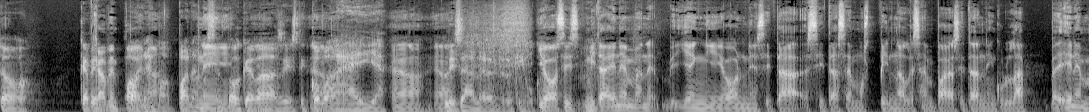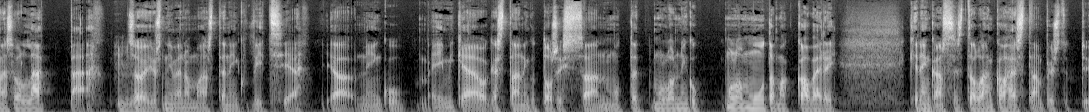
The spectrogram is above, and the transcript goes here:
joo, kävin, kävin painaa. panemassa. Niin. Okei, okay, vähän siisti. Kova äijä. Ja, ja. Lisää löylyä kiukaan. Joo, siis mitä enemmän jengi on, niin sitä, sitä semmoista pinnallisempaa ja sitä niin kuin läp, enemmän se on läppää. Mm. Se on just nimenomaan sitä niin kuin vitsiä ja niin kuin, ei mikään oikeastaan niin kuin tosissaan. Mutta mulla on, niin kuin, mulla on muutama kaveri, kenen kanssa sitten ollaan kahdestaan pystytty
